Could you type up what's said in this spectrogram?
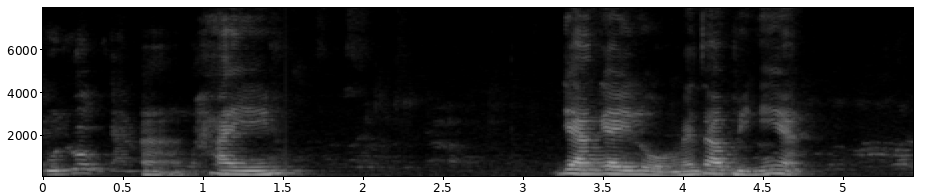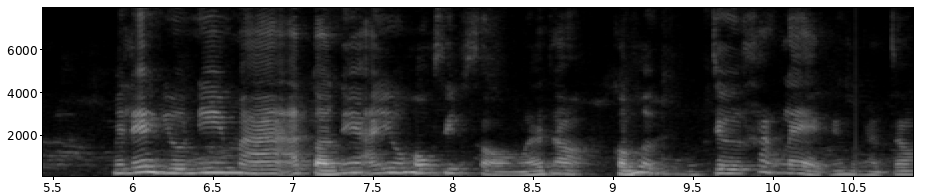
บุญร่วมกัน อ่าภัยอย่างใหญ่หลวงนะเจ้าปีเนี้ย ไม่เล่นอยู่นี่มาอะตอนนี้อายุหกสิบสองแล้วเจ้าก็เพิ่งเจอครั้งแรกนี่เหมือนกันเจ้า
